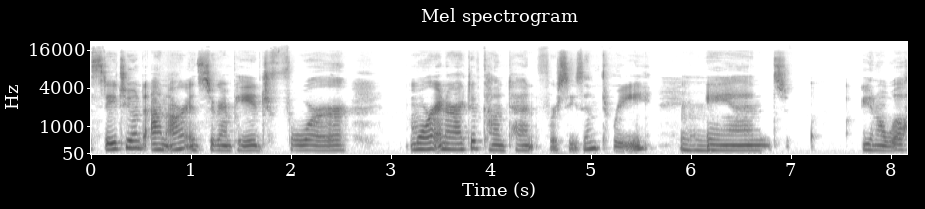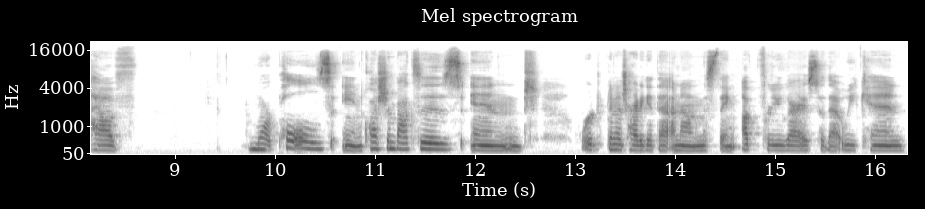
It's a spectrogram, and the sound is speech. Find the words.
stay tuned on our Instagram page for more interactive content for season 3 mm-hmm. And, you know, we'll have more polls and question boxes, and we're going to try to get that anonymous thing up for you guys so that we can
